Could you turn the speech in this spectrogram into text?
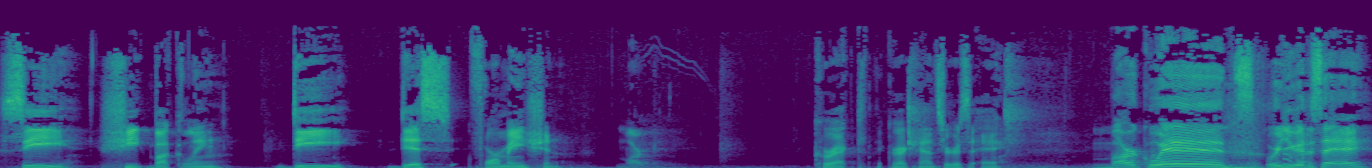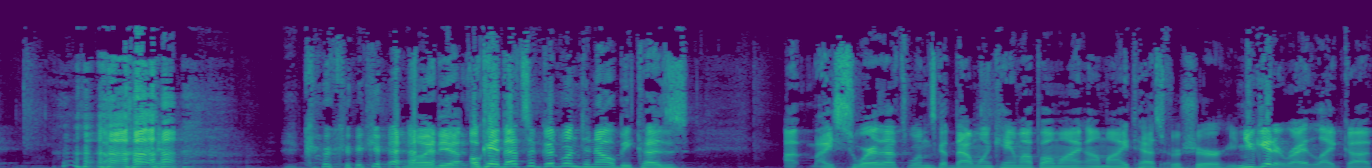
C. Sheet buckling. D. Disformation. Mark. Correct. The correct answer is A. Mark wins. Were you gonna say A? No idea. Okay, that's a good one to know because I, I swear that's one's got that one came up on my on my test for sure. And you get it right. Like, uh,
